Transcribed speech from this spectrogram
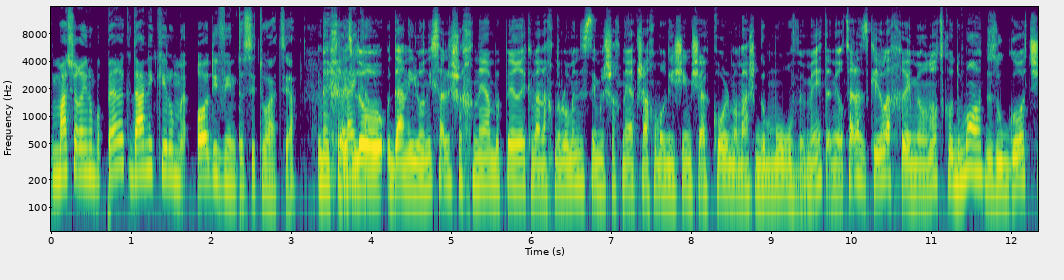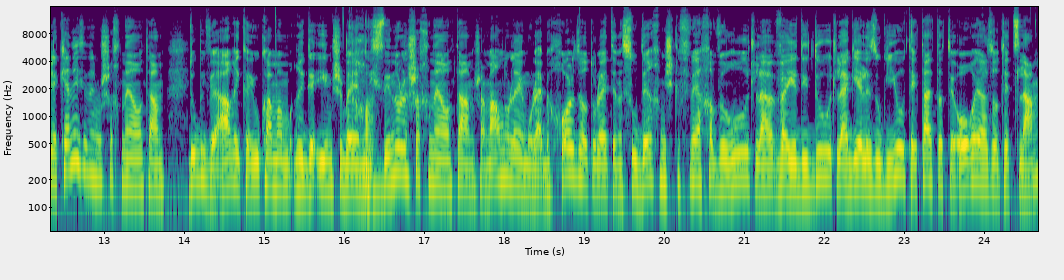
מה שראינו בפרק, דני כאילו מאוד הבין את הסיטואציה. בהחלט לא, דני לא ניסה לשכנע בפרק, ואנחנו לא מנסים לשכנע כשאנחנו מרגישים שהכל ממש גמור ומת. אני רוצה להזכיר לך אה, מעונות קודמות, זוגות שכן ניסינו לשכנע אותם. דובי ואריק היו כמה רגעים שבהם נכון. ניסינו לשכנע אותם, שאמרנו להם, אולי בכל זאת, אולי תנסו דרך משקפי החברות והידידות להגיע לזוגיות, הייתה את התיאוריה הזאת אצלם.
